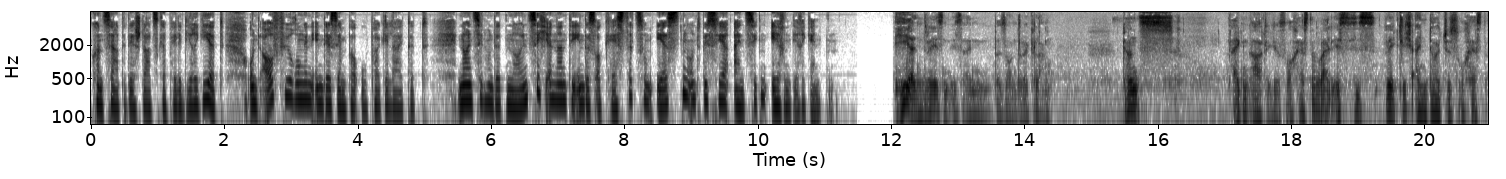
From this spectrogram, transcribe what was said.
Konzerte der Staatskapelle dirigiert und Aufführungen in der Semperoper geleitet. 1990 ernannte ihn das Orchester zum ersten und bisher einzigen Ehrendirigenten. Hier in Dresden ist ein besonderer Klang. Ganz eigenartiges Orchester, weil es ist wirklich ein deutsches Orchester.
